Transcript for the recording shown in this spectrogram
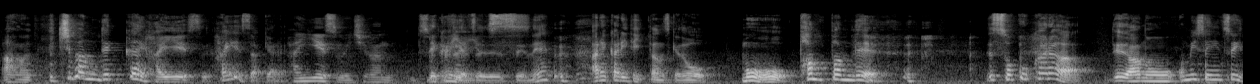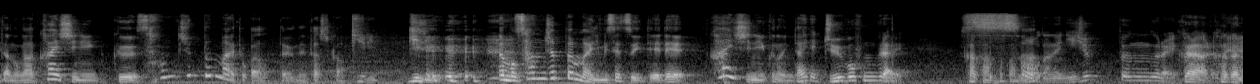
あの一番でっかいハイエース。ハイエースだっけあれ？ハイエースの一番でかいやつですよね。あれ借りて行ったんですけどもうパンパンで。でそこからであのお店に着いたのが返しに行く30分前とかだったよね確か。ギリ。ギリ。でも30分前に店着いてで返しに行くのに大体15分ぐらいかかるのかな？そうだね。20分ぐらいかかる、ね、かかる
